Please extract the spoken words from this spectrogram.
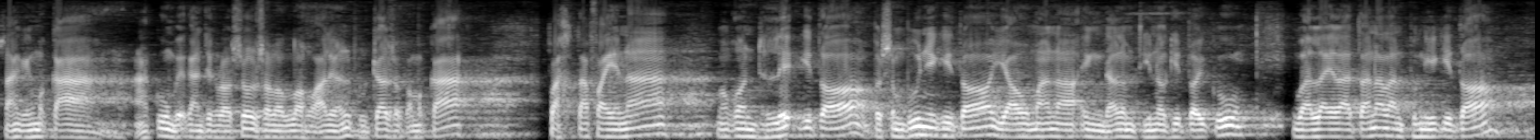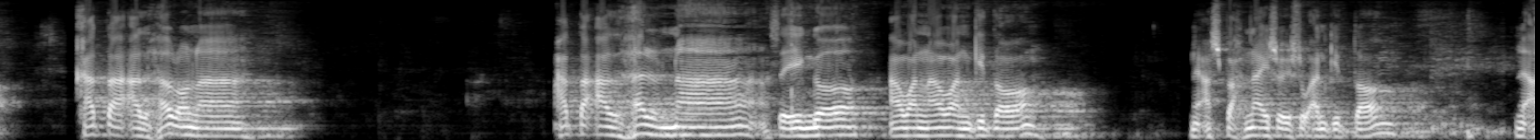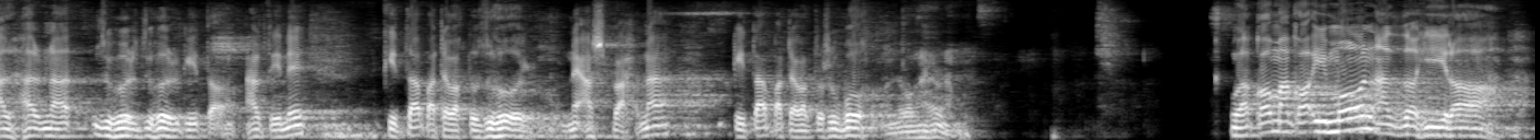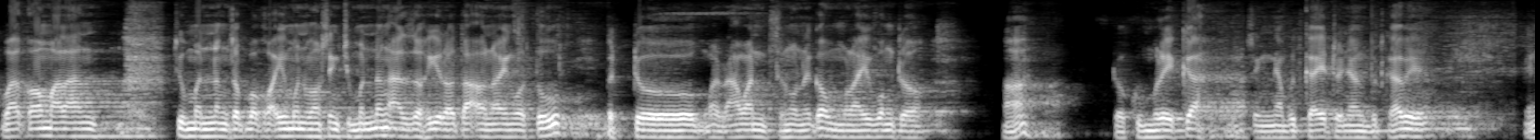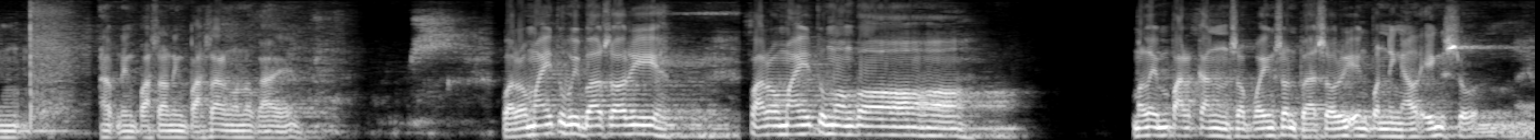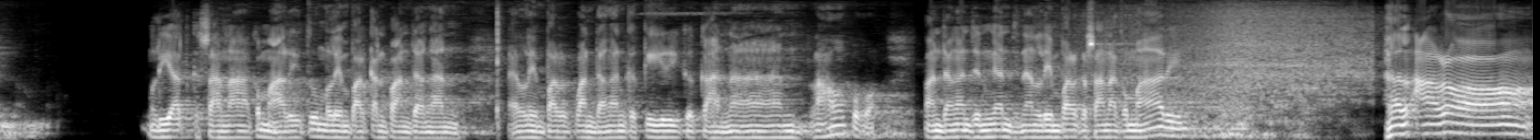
saking Mekah. Aku mbek Kanjeng Rasul sallallahu alaihi wasallam budal saka Mekah. Fahtafaina mongko ndelik kita bersembunyi kita yaumana ing dalam dina kita iku walailatana lan bengi kita kata azharona. Hatta azharna. Sehingga awan-awan kita nek asbahna isu-isuan kita nek azharna zuhur-zuhur kita. Artinya kita pada waktu zuhur nek asbahna kita pada waktu subuh. Wa qama qaimun az-zahira wa qamalan jumeneng sapa qaimun wong sing jumeneng az-zahira ta ana ing wektu bedhog. Menawan ngono mulai wong do ha? Do gumregah sing nyambut gawe do nyambut gawe. Ing ning pasar ning pasar ngono kae. Paroma itu wibasari Paroma itu mongko melemparkan sapa ingsun basori ing peninggal ingsun. Melihat ke sana kemari itu melemparkan pandangan lempar pandangan ke kiri ke kanan. Lah apa kok? Pandangan jenengan jenengan lempar ke sana kemari. Hal ara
